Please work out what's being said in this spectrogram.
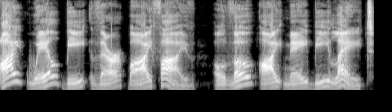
I will be there by five, although I may be late.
